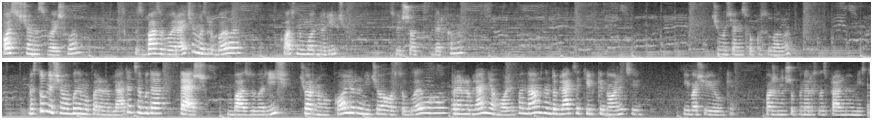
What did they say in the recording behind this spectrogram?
Ось що в нас вийшло. З базової речі ми зробили класну модну річ, світшот з дирками. Чомусь я не сфокусувала. Наступне, що ми будемо переробляти, це буде теж базова річ чорного кольору, нічого особливого. Переробляння гольфа нам знадобляться тільки ножиці і ваші руки. Бажано, щоб вони росли з правильного місця.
